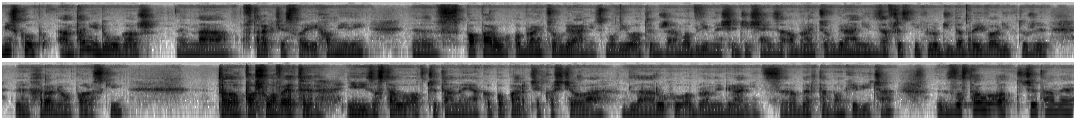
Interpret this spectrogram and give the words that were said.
Biskup Antoni Długosz na, w trakcie swojej homilii y, poparł obrońców granic. Mówił o tym, że modlimy się dzisiaj za obrońców granic, za wszystkich ludzi dobrej woli, którzy y, chronią Polski. To poszło w eter i zostało odczytane jako poparcie Kościoła dla ruchu obrony granic Roberta Bąkiewicza. Zostało odczytane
